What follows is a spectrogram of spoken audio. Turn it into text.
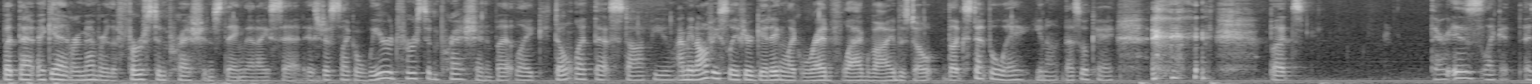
But that again, remember the first impressions thing that I said is just like a weird first impression, but like don't let that stop you. I mean, obviously if you're getting like red flag vibes, don't like step away, you know, that's okay. but there is like a, a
